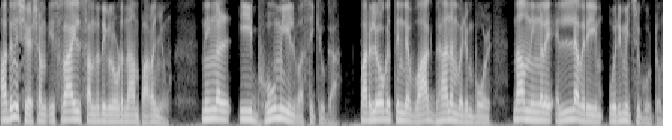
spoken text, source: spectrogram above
അതിനുശേഷം ഇസ്രായേൽ സന്തതികളോട് നാം പറഞ്ഞു നിങ്ങൾ ഈ ഭൂമിയിൽ വസിക്കുക. പരലോകത്തിന്റെ വാഗ്ദാനം വരുമ്പോൾ നാം നിങ്ങളെ എല്ലാവരെയും ഒരുമിച്ചുകൂട്ടും.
